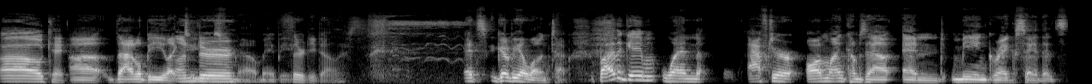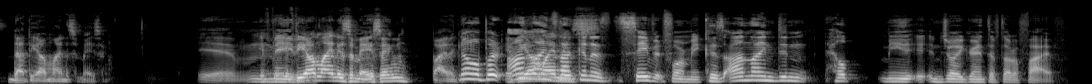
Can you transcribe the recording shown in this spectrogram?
Uh, okay. Uh, that'll be like under now, maybe thirty dollars. it's gonna be a long time. Buy the game when after online comes out, and me and Greg say that that the online is amazing. If, the, if the online is amazing, buy the game. No, but online's online not is... gonna save it for me because online didn't help me enjoy Grand Theft Auto Five.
